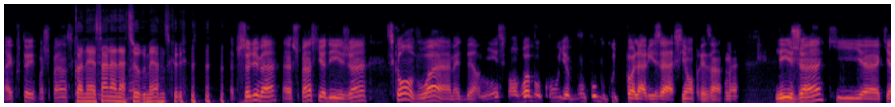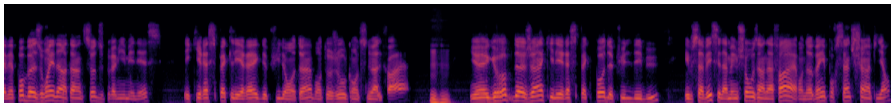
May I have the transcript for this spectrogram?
Ben, écoutez, moi, je pense que. Connaissant la nature humaine, ce que... Absolument. Euh, je pense qu'il y a des gens. Ce qu'on voit à Maître Bernier, ce qu'on voit beaucoup, il y a beaucoup, beaucoup de polarisation présentement. Les gens qui euh, qui n'avaient pas besoin d'entendre ça du premier ministre et qui respectent les règles depuis longtemps vont toujours continuer à le faire. Mhm. Il y a un groupe de gens qui les respectent pas depuis le début. Et vous savez, c'est la même chose en affaires. On a 20% de champions.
